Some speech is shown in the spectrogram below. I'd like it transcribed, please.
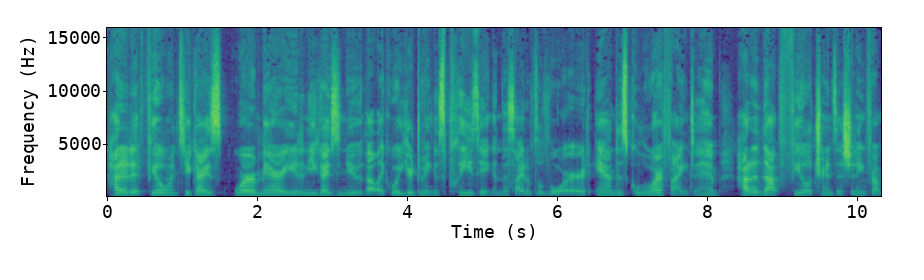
How did it feel once you guys were married and you guys knew that like what you're doing is pleasing in the sight of the Lord and is glorifying to Him? How did that feel transitioning from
